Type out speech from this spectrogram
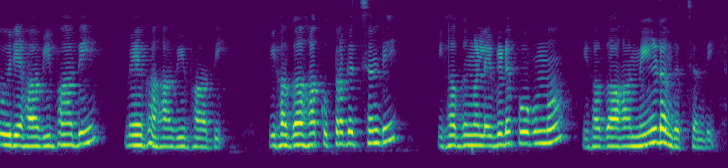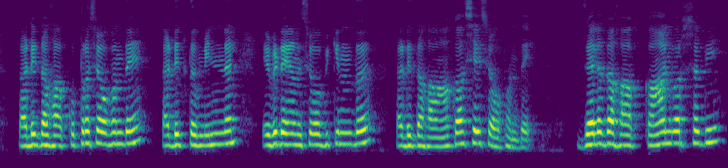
സൂര്യ വിഭാതി മേഘ വിഭാതി. വിഹഗാഹ കുത്ര ഗച്ഛന്തി വിഹഗങ്ങൾ എവിടെ പോകുന്നു? വിഹഗാഹ നീടം ഗച്ഛന്തി. തടിതഹ കുത്ര ശോഭന്തേ തടിത്ത് മിന്നൽ എവിടെയാണ് ശോഭിക്കുന്നത്? തടിതഹ ആകാശേ ശോഭന്തേ. ജലദഹ കാൻ വർഷതി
